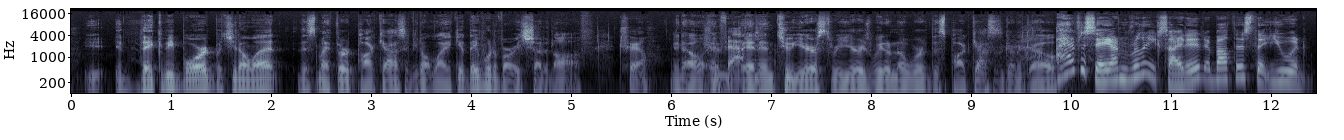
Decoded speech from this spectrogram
They could be bored, but you know what? This is my third podcast. If you don't like it, they would have already shut it off. True. You know, True and, fact. and in two years, three years, we don't know where this podcast is going to go. I have to say, I'm really excited about this that you would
